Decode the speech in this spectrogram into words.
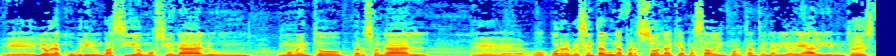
eh, logra cubrir un vacío emocional, un, momento personal, eh, o, o representa alguna persona que ha pasado importante en la vida de alguien. Entonces,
